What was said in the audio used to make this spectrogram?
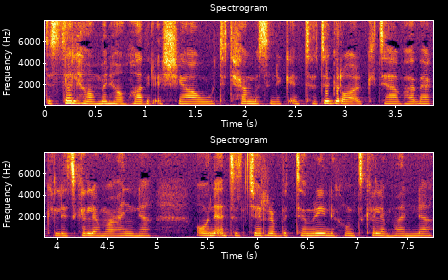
تستلهم منهم هذه الأشياء وتتحمس إنك أنت تقرأ الكتاب هذاك اللي تكلموا عنه أو إن أنت تجرب التمرين اللي هم تكلموا عنه.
